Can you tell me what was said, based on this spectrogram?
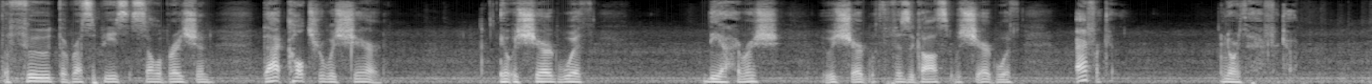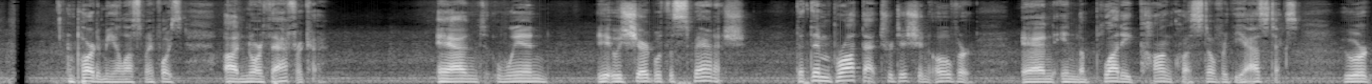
The food, the recipes, the celebration, that culture was shared. It was shared with the Irish, it was shared with the Visigoths, it was shared with Africa, North Africa. And pardon me, I lost my voice, uh, North Africa. And when it was shared with the Spanish, that then brought that tradition over, and in the bloody conquest over the Aztecs, who are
